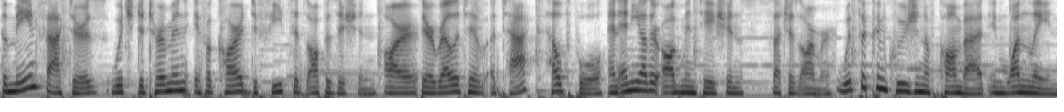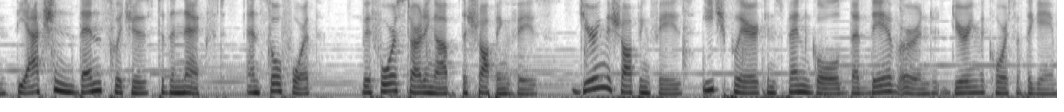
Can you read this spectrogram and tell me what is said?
The main factors which determine if a card defeats its opposition are their relative attack, health pool, and any other augmentations such as armor. With the conclusion of combat in one lane, the action then switches to the next, and so forth, before starting up the shopping phase. During the shopping phase, each player can spend gold that they have earned during the course of the game.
